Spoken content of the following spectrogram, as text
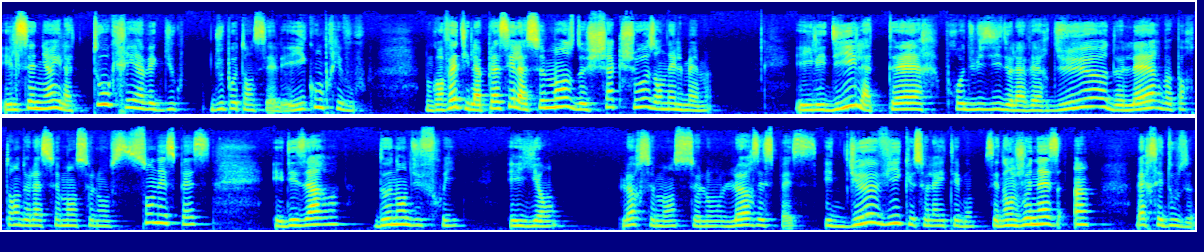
Et le Seigneur, il a tout créé avec du, potentiel, et y compris vous. Donc en fait, il a placé la semence de chaque chose en elle-même. Et il est dit, la terre produisit de la verdure, de l'herbe portant de la semence selon son espèce, et des arbres donnant du fruit, ayant leur semence selon leurs espèces. Et Dieu vit que cela était bon. C'est dans Genèse 1, verset 12.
